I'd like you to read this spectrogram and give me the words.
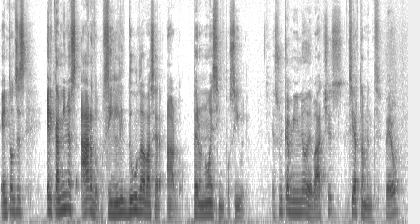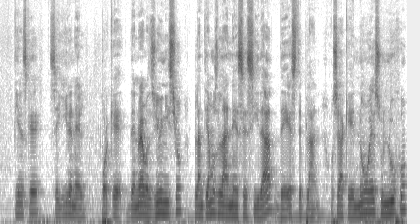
Entonces, el camino es arduo, sin duda va a ser arduo, pero no es imposible. Es un camino de baches. Ciertamente. Pero tienes que seguir en él, porque de nuevo, desde un inicio, planteamos la necesidad de este plan. O sea que no es un lujo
